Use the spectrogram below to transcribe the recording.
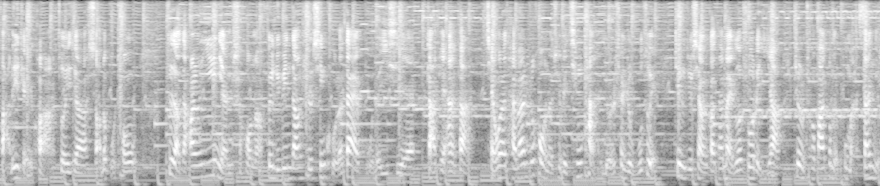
法律这一块儿做一下小的补充。最早在二零一一年的时候呢，菲律宾当时辛苦了逮捕的一些诈骗案犯，潜回来台湾之后呢，却被轻判，有人甚至无罪。这个就像刚才麦哥说的一样，这种惩罚根本不满三年。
